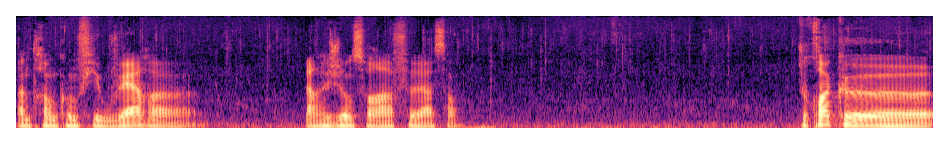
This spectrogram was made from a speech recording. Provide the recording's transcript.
euh, entre en conflit ouvert, euh, la région sera à feu et à sang. Je crois que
